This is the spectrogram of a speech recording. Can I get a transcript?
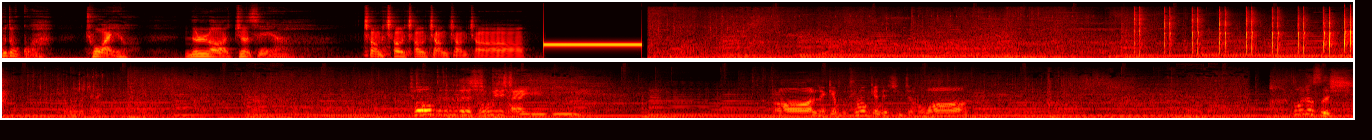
구독과 좋아요 눌러주세요. 청청청청청청. 너무 잘해. 처음 듣는 거 최고의 차이. 아 랭게 못 해먹겠네 진짜. 와. 또 졌어 씨.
